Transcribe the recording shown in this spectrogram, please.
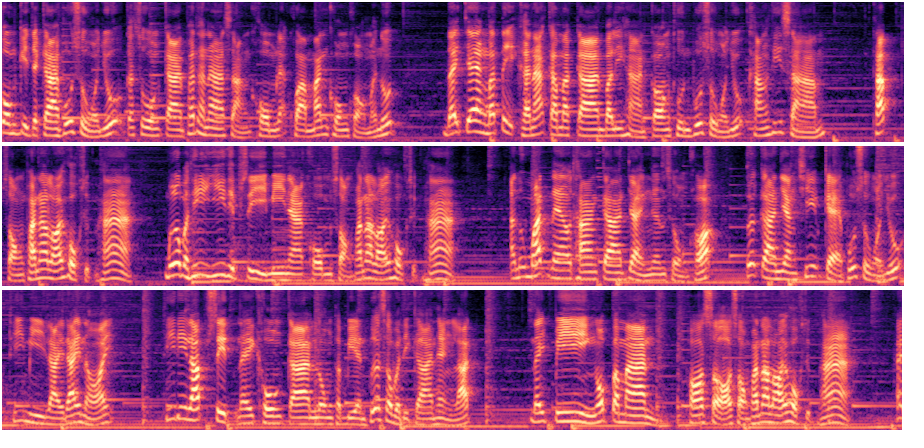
กรมกิจการผู้สูงอายุกระทรวงการพัฒนาสังคม และความมั่นคงของมนุษย์ ได้แจ้งมติคณะกรรมการบริหารกองทุนผู้สูงอายุครั้งที่ 3 ทับ 2565 เมื่อวันที่ 24 มีนาคม 2565 อนุมัติแนวทางการจ่ายเงินสงเคราะห์ เพื่อการยังชีพแก่ผู้สูงอายุที่มีรายได้น้อย ที่ได้รับสิทธิ์ในโครงการลงทะเบียนเพื่อสวัสดิการแห่งรัฐ ในปีงบประมาณ พศ 2565 ให้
